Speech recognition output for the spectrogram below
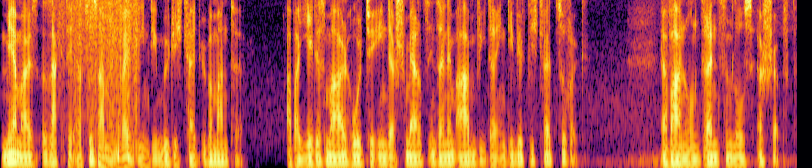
Mehrmals sackte er zusammen, weil ihn die Müdigkeit übermannte aber jedes Mal holte ihn der Schmerz in seinem Arm wieder in die Wirklichkeit zurück. Er war nun grenzenlos erschöpft.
